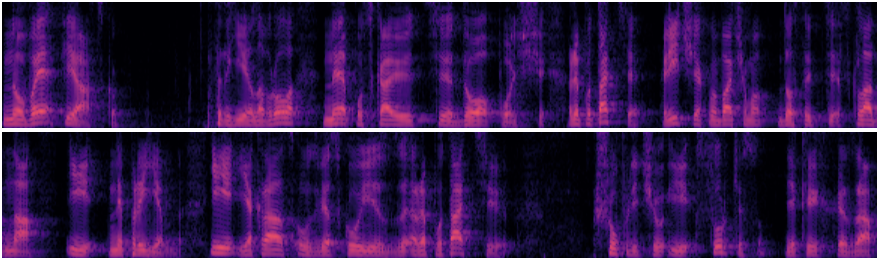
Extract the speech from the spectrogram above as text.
нове фіаско. Сергія Лаврова не пускають до Польщі. Репутація річ, як ми бачимо, досить складна і неприємна. І якраз у зв'язку із репутацією Шуфрічу і Суркісу, яких за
